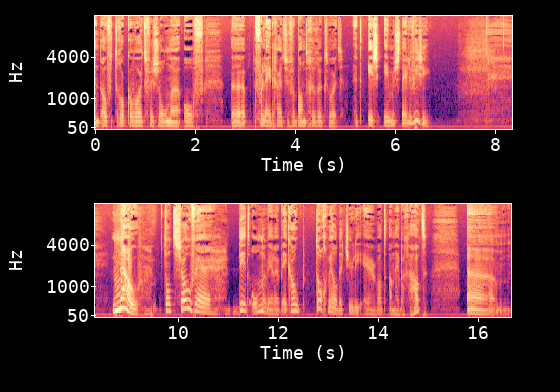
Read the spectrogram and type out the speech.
80% overtrokken wordt, verzonnen of uh, volledig uit zijn verband gerukt wordt. Het is immers televisie. Nou, tot zover dit onderwerp. Ik hoop toch wel dat jullie er wat aan hebben gehad. Um,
